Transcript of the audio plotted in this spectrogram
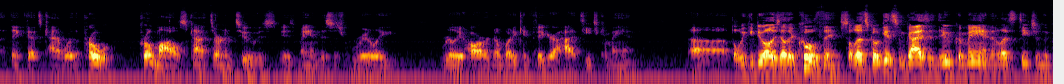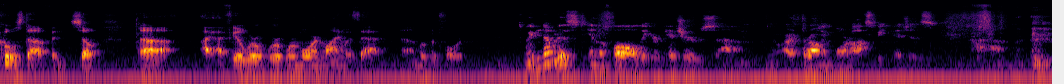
I think that's kind of where the pro pro models kind of turn into is is man, this is really really hard. Nobody can figure out how to teach command. Uh, but we can do all these other cool things. So let's go get some guys that do command and let's teach them the cool stuff. And so uh, I, I feel we're, we're, we're, more in line with that uh, moving forward. We've noticed in the fall that your pitchers um, you know, are throwing more off-speed pitches. Um,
